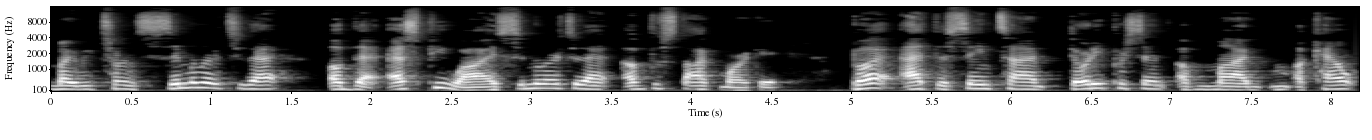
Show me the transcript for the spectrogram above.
my returns similar to that of the SPY, similar to that of the stock market, but at the same time, 30% of my account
